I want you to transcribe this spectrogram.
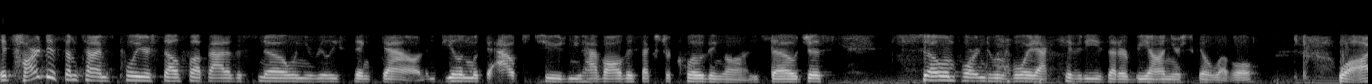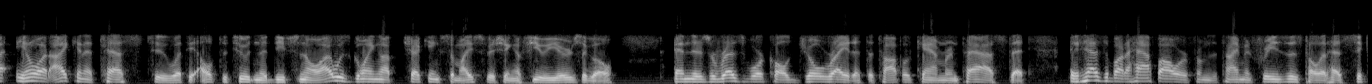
it's hard to sometimes pull yourself up out of the snow when you really sink down and dealing with the altitude and you have all this extra clothing on. So just so important to avoid activities that are beyond your skill level. Well, I, you know what? I can attest to with the altitude and the deep snow. I was going up checking some ice fishing a few years ago, and there's a reservoir called Joe Wright at the top of Cameron Pass that it has about a half hour from the time it freezes till it has six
